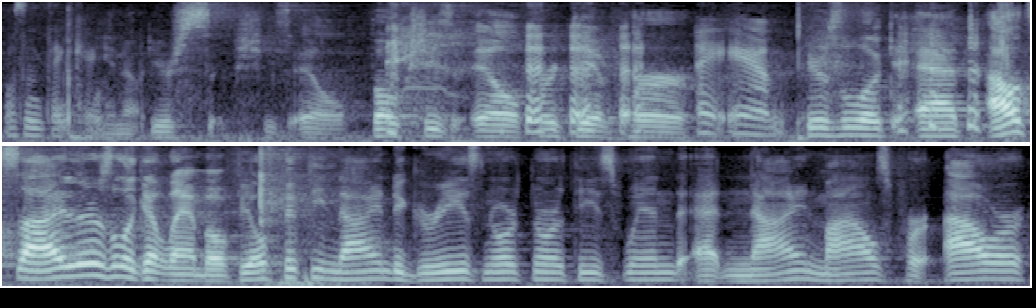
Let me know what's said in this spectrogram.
wasn't thinking. you know, you're she's ill, folks. She's ill. Forgive her. I am. Here's a look at outside. There's a look at Lambeau Field. 59 degrees, north northeast wind at 9 miles per hour.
